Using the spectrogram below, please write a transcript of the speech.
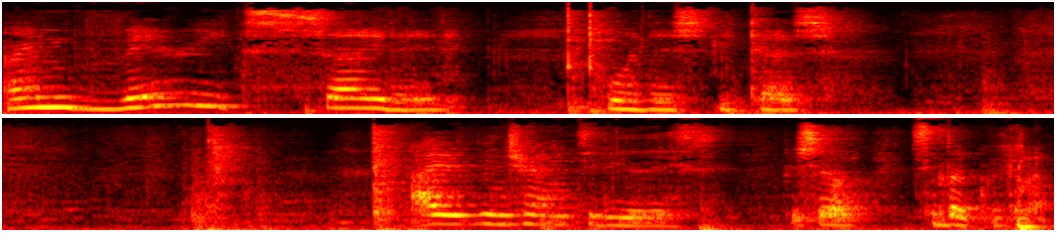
I'm very excited for this because I've been trying to do this for so. So look, we're gonna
